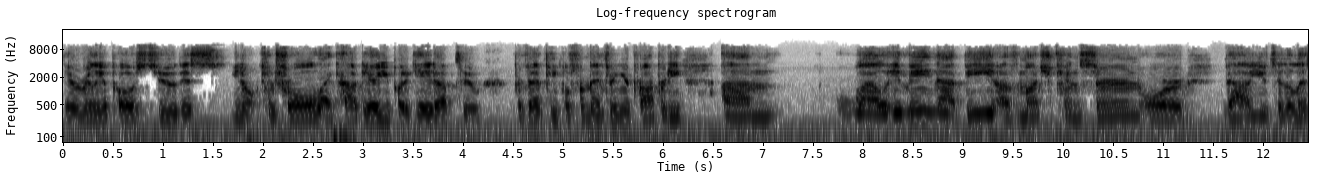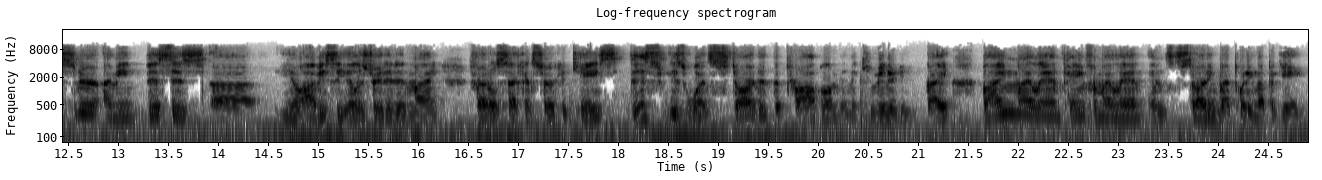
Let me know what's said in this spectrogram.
They were really opposed to this, you know, control. Like, how dare you put a gate up to prevent people from entering your property? Um, while it may not be of much concern or value to the listener, I mean, this is. Uh, you know, obviously illustrated in my federal Second Circuit case. This is what started the problem in the community, right? Buying my land, paying for my land, and starting by putting up a gate.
